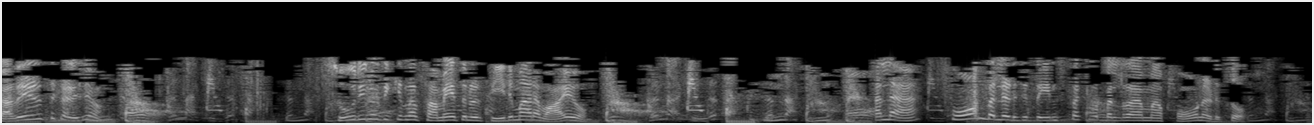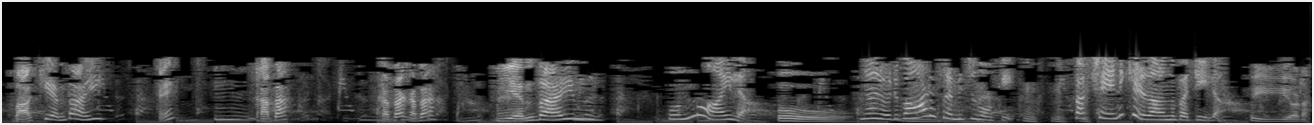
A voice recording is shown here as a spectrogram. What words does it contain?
കഥയെഴുത്ത് കഴിഞ്ഞോ സൂര്യനുദിക്കുന്ന സമയത്തിനൊരു തീരുമാനമായോ അല്ല ഫോൺ ബെല്ലടിച്ചിട്ട് ഇൻസ്പെക്ടർ ബൽറാമ ഫോൺ എടുത്തോ? ബാക്കി എന്തായി? ഏ? കഥ? കഥ കഥ? എന്തായി ഒന്നും ആയില്ല. ഓ. ഞാൻ ഒരുപാട് ശ്രമിച്ചു നോക്കി. പക്ഷെ എനിക്ക് എഴുതാനൊന്നും പറ്റിയില്ല. അയ്യോടാ.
